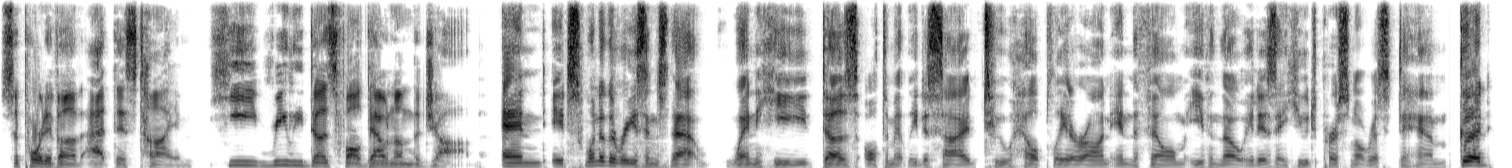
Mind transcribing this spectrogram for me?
supportive of at this time. He really does fall down on the job. And it's one of the reasons that when he does ultimately decide to help later on in the film, even though it is a huge personal risk to him, good.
